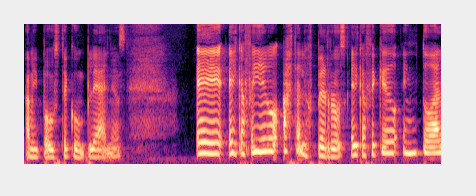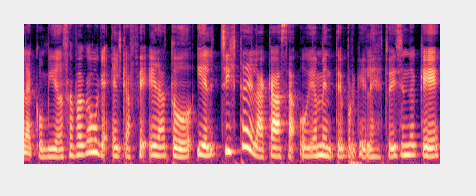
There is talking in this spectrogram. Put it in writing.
a mi post de cumpleaños. Eh, el café llegó hasta los perros, el café quedó en toda la comida, o sea, fue como que el café era todo. Y el chiste de la casa, obviamente, porque les estoy diciendo que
